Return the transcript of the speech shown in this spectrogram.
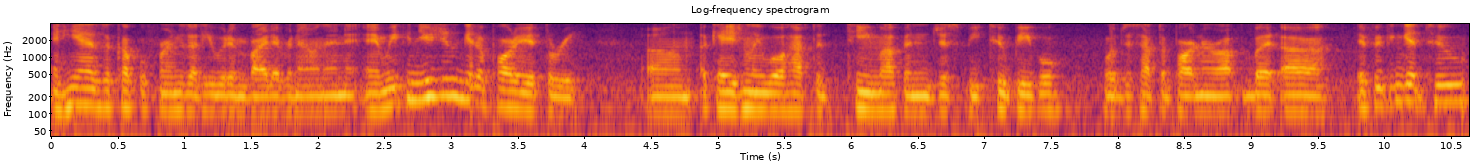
and he has a couple friends that he would invite every now and then, and we can usually get a party of three. Um, occasionally, we'll have to team up and just be two people. We'll just have to partner up. But uh, if we can get two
